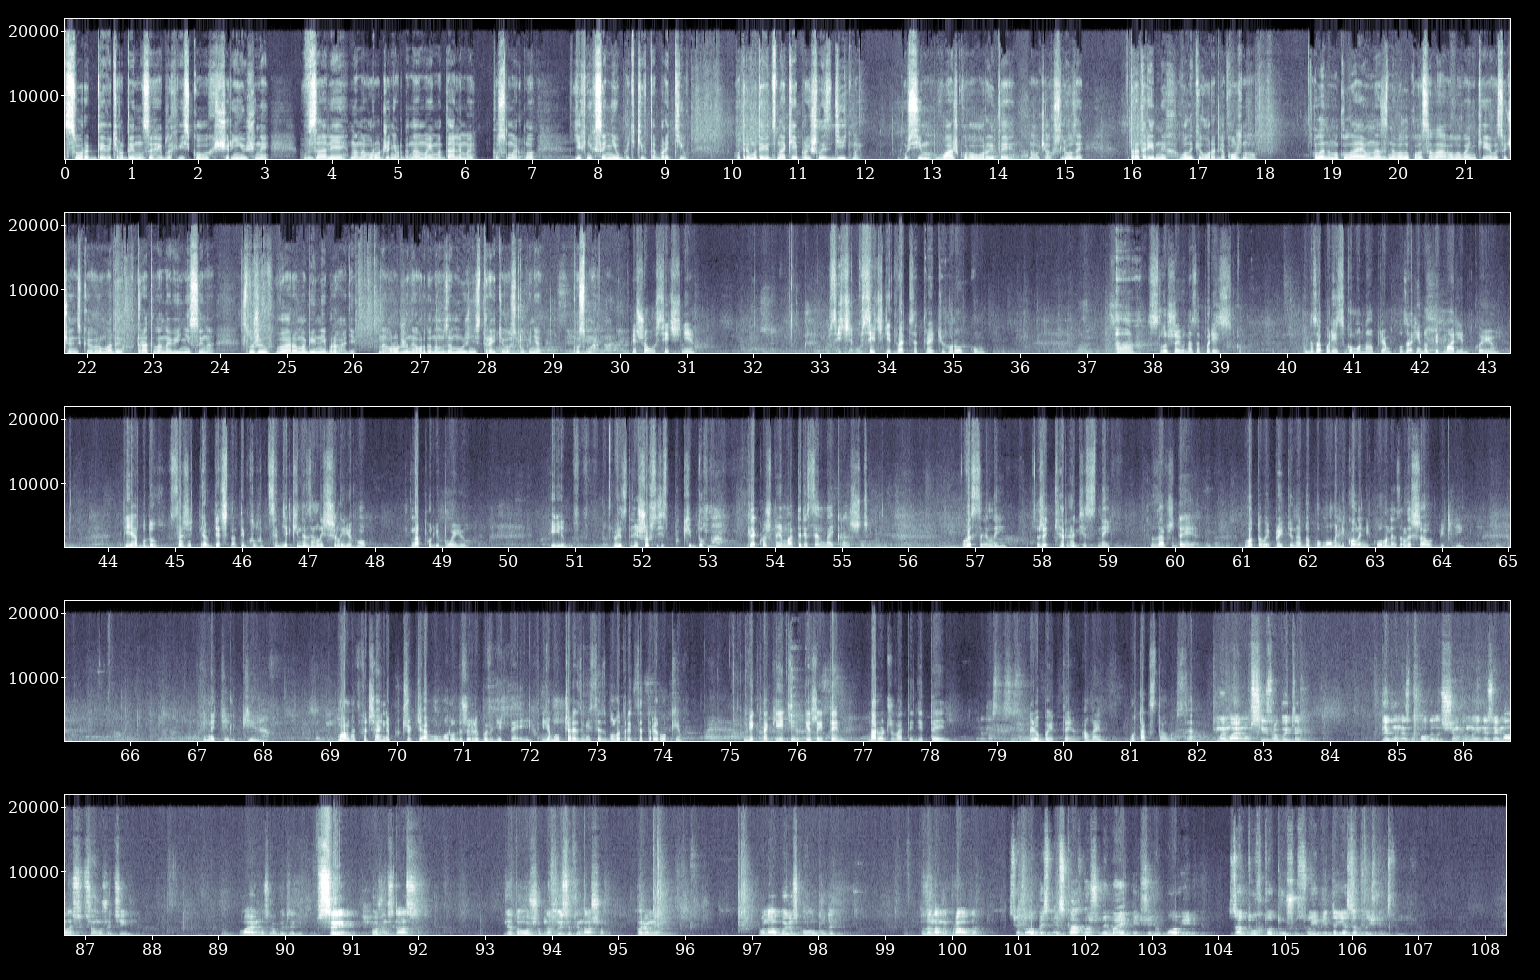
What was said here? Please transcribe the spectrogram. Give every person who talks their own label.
Speaker 1: 49 родин загиблих військових з Чернігівщини в залі на нагородженні орденами і медалями посмертно їхніх синів, батьків та братів. Отримати відзнаки прийшли з дітьми. Усім важко говорити, на очах сльози. Втрата рідних велике горе для кожного. Олена Миколаївна з невеликого села Головеньке Височанської громади втратила на війні сина. Служив в аеромобільній бригаді, нагороджений орденом за мужність третього ступеня посмертно.
Speaker 2: Пішов у січні, у січні, у січні 23-го року. А, служив на Запорізьку, на Запорізькому напрямку, загинув під Мар'їнкою. Я буду все життя вдячна тим хлопцям, які не залишили його на полі бою. І він знайшов свій спокій вдома. Для кожної матері син найкращий, веселий, життєрадісний завжди готовий прийти на допомогу, ніколи нікого не залишав у біді. І не тільки. Мав надзвичайне почуття гумору, дуже любив дітей. Йому через місяць було 33 роки. Вік такий тільки жити, народжувати дітей, любити, але ну так сталося.
Speaker 3: Ми маємо всі зробити, де б ми не знаходились, чим би ми не займалися в цьому житті. Маємо зробити все, кожен з нас, для того, щоб наблизити нашу перемогу. Вона обов'язково буде. За нами правда.
Speaker 4: В Святому Письмі сказано, що немає більше любові за ту, хто душу свою віддає за ближніх своїх.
